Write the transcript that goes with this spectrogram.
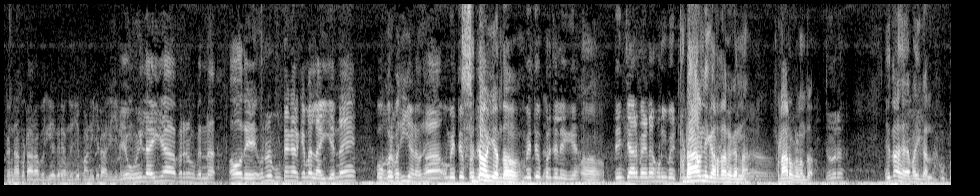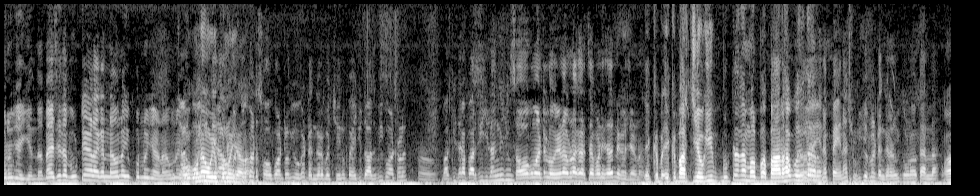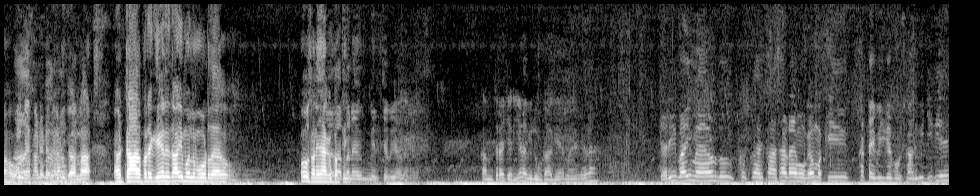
ਗੰਨਾ ਫਟਾਰਾ ਵਧੀਆ ਕਰਿਆ ਹੁੰਦਾ ਜੇ ਪਾਣੀ ਚੜਾ ਕੇ ਜੇ ਜੇ ਲੱਗੇ। ਉਹੀ ਲਾਈ ਆ ਫਿਰ ਉਹ ਗੰਨਾ ਆਹ ਦੇ ਉਹਨਾਂ ਨੂੰ ਬੂਟਿਆਂ ਕਰਕੇ ਮੈਂ ਲਾਈ ਜਾਂਦਾ ਏ ਉੱਪਰ ਵਧੀ ਜਾਣਾ ਉਹਨੇ। ਹਾਂ ਉਹ ਮੇਰੇ ਤੇ ਉੱਪਰ ਸਿੱਧਾ ਹੋ ਜਾਂਦਾ ਉਹ। ਮੇਰੇ ਤੇ ਉੱਪਰ ਚਲੇ ਗਿਆ। ਹਾਂ। ਤਿੰਨ ਚਾਰ ਬੈਣਾ ਹੁਣੀ ਬੈਠੀ। ਫਟਾਰ ਨਹੀਂ ਕਰਦਾ ਫੇ ਗੰਨਾ। ਫਟਾਰ ਰੋਕ ਲੈਂਦਾ। ਹੋਰ? ਇਹ ਤਾਂ ਹੈ ਬਾਈ ਗੱਲ। ਉੱਪਰ ਨੂੰ ਜਾਈ ਜਾਂਦਾ। ਵੈਸੇ ਤਾਂ ਬੂਟਿਆਂ ਵਾਲਾ ਗੰਨਾ ਉਹਨਾਂ ਉੱਪਰ ਨੂੰ ਜਾਣਾ ਉਹਨੇ ਉਹ- ਉਹਨੇ ਉਹੀ ਉੱਪਰ ਨੂੰ ਜਾਣਾ। ਘੱਟ 100 ਕੁਆਂਟਲ ਵੀ ਹੋਗਾ ਡੰਗਰ ਬੱਚੇ ਨੂੰ ਪੈ ਜੂ 10 20 ਕੁਆਂਟਲ। ਹਾਂ। ਬਾਕੀ ਤੇਰਾ ਪਰਸੀ ਚ ਲੰਘ ਜੂ। 100 ਕੁਇੰਟਲ ਹੋ ਜਾਣਾ ਆਪਣਾ ਖਰਚਾ ਪਾਣੀ ਸਾਰਾ ਨਿਕਲ ਜਾਣਾ। ਇੱਕ ਇੱਕ ਪਰਚੀ ਹੋ ਗਈ ਬੂਟੇ ਦਾ ਮੁੱਲ ਬਾਰ ਆ ਕੁਛ ਦਾ ਇਹ ਨਾ ਪੈਣਾ ਸ਼ੁਰੂ ਚ ਆਪਣਾ ਡੰਗਰਾਂ ਨੂੰ ਵੀ ਪਾਉਣਾ ਕਰ ਲਾ। ਆਹੋ। ਮੈਂ ਖਾਂਡੇ ਡੰਗਰਾਂ ਨੂੰ ਕਰ ਲਾ ਟਾਲ ਪਰ ਗੇਰ ਦਾ ਹੀ ਮੁੱਲ ਮੋੜਦਾ ਉਹ। ਹੋ। ਸਣੇ ਆ ਕੇ ਪੱਤੀ ਆਪਣੇ ਮਿਲ ਚ ਵੀ ਆ ਜਾਣਾ ਕੰਮ ਤੇਰਾ ਚਰੀ ਵਾਲਾ ਵੀ ਲੂਟ ਆ ਗਿਆ ਮੈਂ ਕਹਿੰਦਾ। ਜਰੀ ਬਾਈ ਮੈਂ ਹੁਣ ਦੋ- ਕ- ਕ- ਖਾਸਾ ਟਾਈਮ ਹੋ ਗਿਆ ਮੱਕੀ ਘੱਟੇ ਬੀਜ ਕੇ ਖੁਸ਼ ਕਦ ਬੀਜੀ ਦੀ ਇਹ?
